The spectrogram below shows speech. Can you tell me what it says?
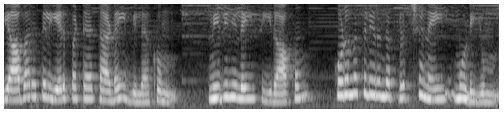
வியாபாரத்தில் ஏற்பட்ட தடை விலகும். நிதிநிலை சீராகும் குடும்பத்தில் இருந்த பிரச்சனை முடியும்.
